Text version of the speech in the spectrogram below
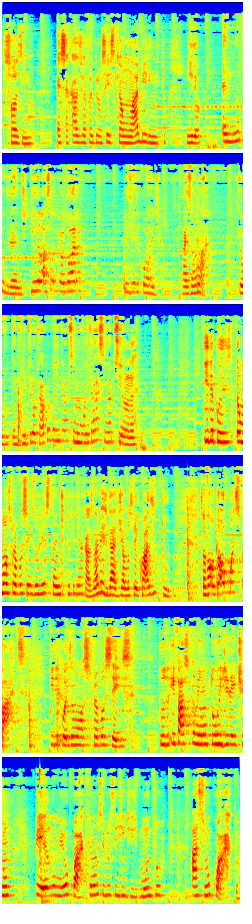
sozinho. Essa casa, eu já falei pra vocês, que é um labirinto, entendeu? É muito grande. E eu ir lá sozinho agora, misericórdia. Mas vamos lá. Que eu tenho que me trocar pra poder entrar na piscina. Não vou entrar assim na piscina, né? E depois eu mostro pra vocês o restante do que tem na casa. Na verdade, já mostrei quase tudo. Só faltou algumas partes que depois eu mostro pra vocês tudo. E faço também um tour direitinho pelo meu quarto. Que eu não mostrei pra vocês, gente, muito assim o quarto.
